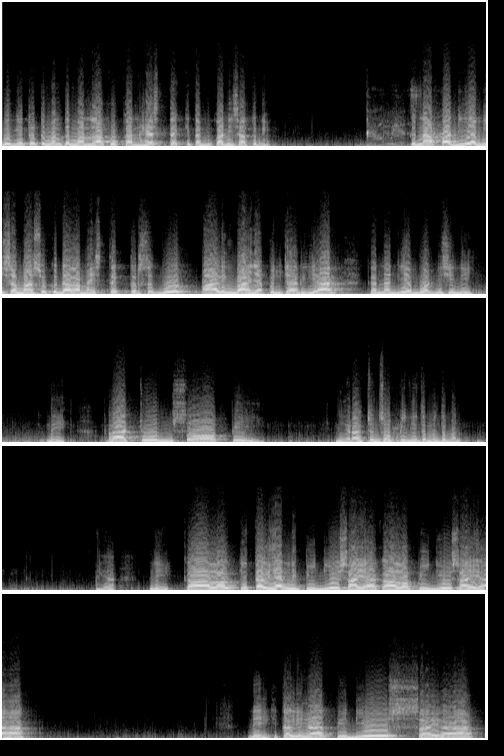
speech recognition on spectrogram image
Begitu teman-teman lakukan hashtag, kita buka nih satu nih. Kenapa dia bisa masuk ke dalam hashtag tersebut? Paling banyak pencarian karena dia buat di sini. Nih, racun Shopee. Nih, racun Shopee nih teman-teman. Ya. Nih, kalau kita lihat nih video saya, kalau video saya Nih, kita lihat video saya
